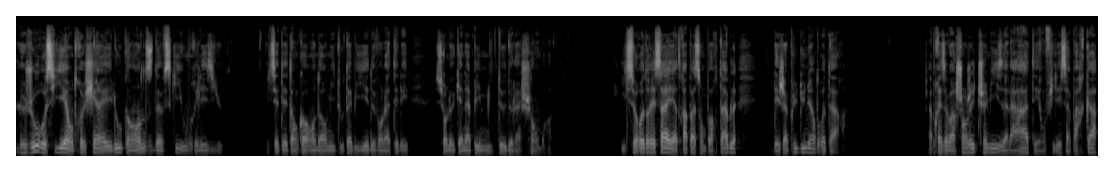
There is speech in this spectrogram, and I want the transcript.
Le jour oscillait entre chien et loup quand Hans Dovski ouvrit les yeux. Il s'était encore endormi tout habillé devant la télé, sur le canapé miteux de la chambre. Il se redressa et attrapa son portable, déjà plus d'une heure de retard. Après avoir changé de chemise à la hâte et enfilé sa parka,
